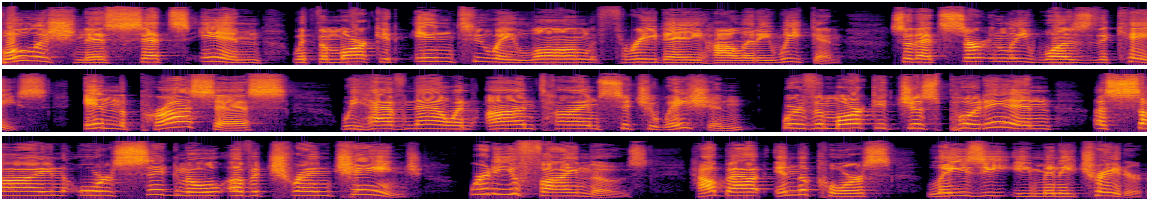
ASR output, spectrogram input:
bullishness sets in with the market into a long three day holiday weekend. So that certainly was the case. In the process, we have now an on time situation where the market just put in a sign or signal of a trend change. Where do you find those? How about in the course, Lazy E Mini Trader?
